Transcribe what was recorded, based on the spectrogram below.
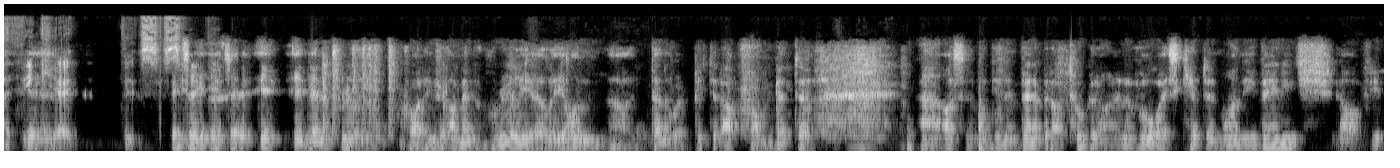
I think yeah, yeah it's a, it's a, it, it, and it's really quite interesting. I remember really early on, I uh, don't know where it picked it up from, but uh, uh, I certainly didn't invent it, but I took it on, and I've always kept in mind the advantage of you,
